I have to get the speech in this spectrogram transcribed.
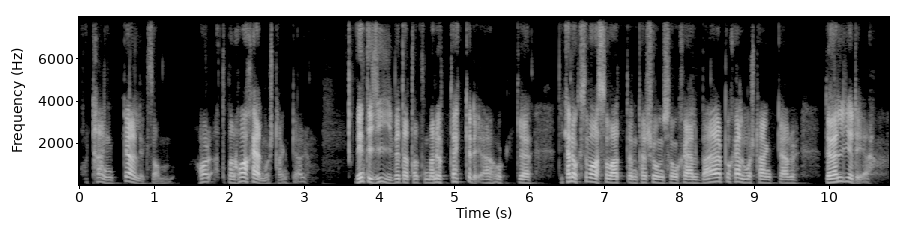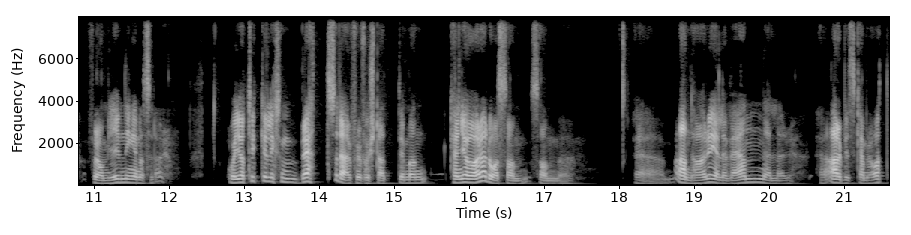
har tankar, liksom, har, att man har självmordstankar. Det är inte givet att, att man upptäcker det och eh, det kan också vara så att en person som själv bär på självmordstankar döljer det för omgivningen och sådär. Och jag tycker liksom brett sådär för det första att det man kan göra då som, som eh, anhörig eller vän eller eh, arbetskamrat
